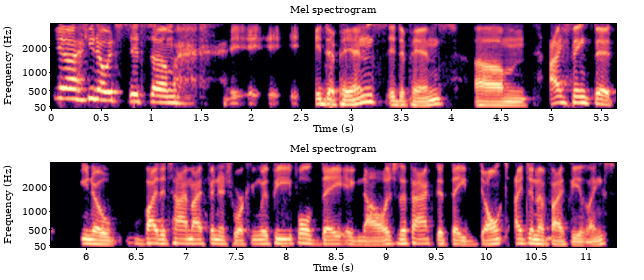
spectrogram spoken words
Yeah, you know, it's it's um, it, it, it depends. It depends. Um, I think that you know, by the time I finish working with people, they acknowledge the fact that they don't identify feelings.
